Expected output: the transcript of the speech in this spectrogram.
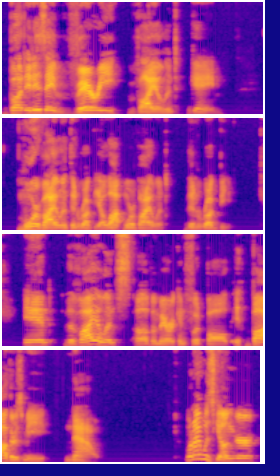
but it is a very violent game. More violent than rugby, a lot more violent than rugby. And the violence of American football, it bothers me now. When I was younger,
